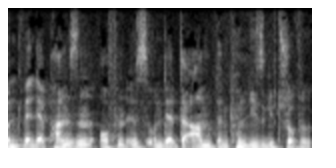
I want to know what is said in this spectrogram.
und wenn der Pansen offen ist und der Darm, dann können diese Giftstoffe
